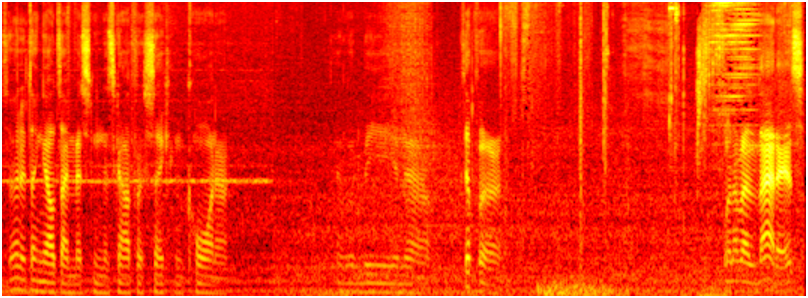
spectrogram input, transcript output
Is there anything else I missed in this godforsaken corner? It would be, you know, Except for... Whatever that is.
